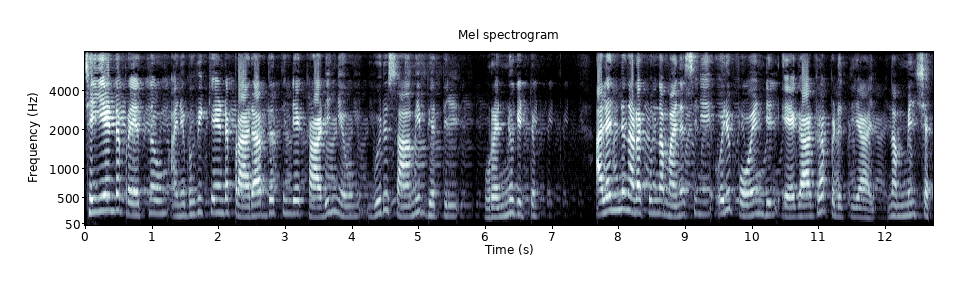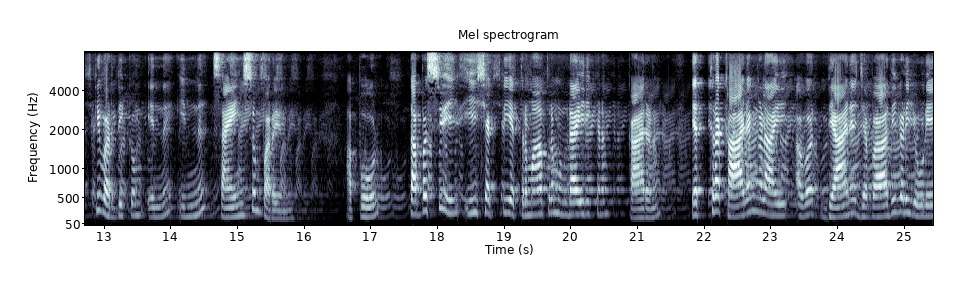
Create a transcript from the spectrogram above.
ചെയ്യേണ്ട പ്രയത്നവും അനുഭവിക്കേണ്ട പ്രാരാബ്ധത്തിന്റെ കാഠിന്യവും ഗുരു സാമീപ്യത്തിൽ കുറഞ്ഞു കിട്ടും അലഞ്ഞു നടക്കുന്ന മനസ്സിനെ ഒരു പോയിന്റിൽ ഏകാഗ്രപ്പെടുത്തിയാൽ നമ്മിൽ ശക്തി വർദ്ധിക്കും എന്ന് ഇന്ന് സയൻസും പറയുന്നു. അപ്പോൾ തപസ്വിയിൽ ഈ ശക്തി എത്രമാത്രം ഉണ്ടായിരിക്കണം? കാരണം എത്ര കാലങ്ങളായി അവർ ധ്യാന ജപാദികളിലൂടെ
